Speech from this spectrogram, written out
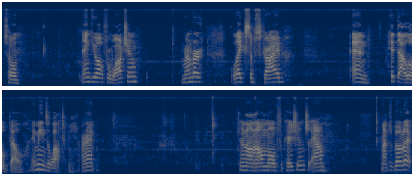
So thank you all for watching. Remember, like, subscribe, and hit that little bell. It means a lot to me, alright? Turn on all notifications, and that's about it.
